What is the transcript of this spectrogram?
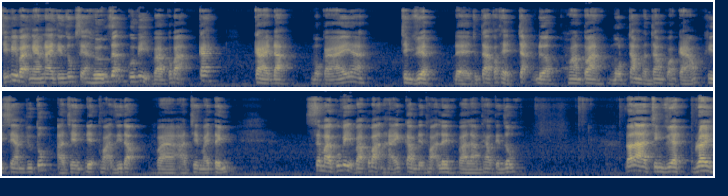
chính vì vậy, ngày hôm nay tiến dũng sẽ hướng dẫn quý vị và các bạn cách cài đặt một cái à, trình duyệt để chúng ta có thể chặn được hoàn toàn 100% quảng cáo khi xem YouTube ở trên điện thoại di động và ở trên máy tính. Xin mời quý vị và các bạn hãy cầm điện thoại lên và làm theo Tiến Dũng. Đó là trình duyệt Ray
